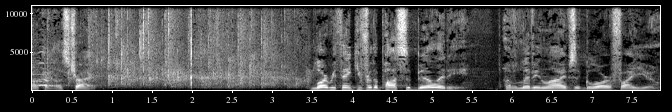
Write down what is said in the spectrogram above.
Okay, let's try it. Lord, we thank you for the possibility of living lives that glorify you.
